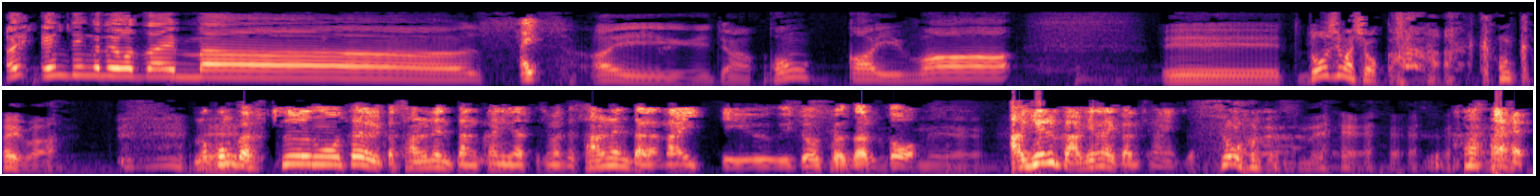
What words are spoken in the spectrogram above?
はい、エンディングでございまーす。はい。はい、じゃあ今回は、えーと、どうしましょうか？今回は。まあ、今回普通のお便りか3連単かになってしまって、3連単がないっていう状況になるとあげるかあげないかみたいなんですよ。そうですね。はい。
